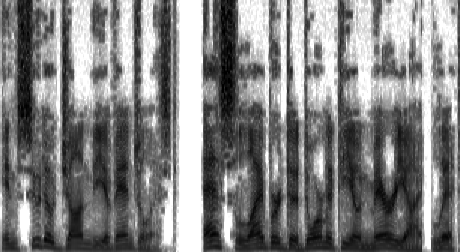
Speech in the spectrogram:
In Pseudo John the Evangelist, S. Liber de Dormitione Mariae, lit.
